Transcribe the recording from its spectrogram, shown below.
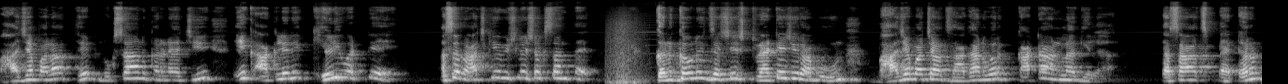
भाजपाला थेट नुकसान करण्याची एक आखलेली खेळी वाटते असं राजकीय विश्लेषक सांगतायत. कणकवलीत जशी स्ट्रॅटेजी राबवून भाजपाच्या जागांवर काटा आणला गेला तसाच पॅटर्न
